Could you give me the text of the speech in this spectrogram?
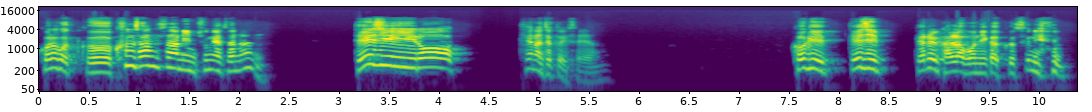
그리고 그 큰 산사님 중에서는 돼지로 태어난 적도 있어요. 거기 돼지 배를 갈라 보니까 그 스님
